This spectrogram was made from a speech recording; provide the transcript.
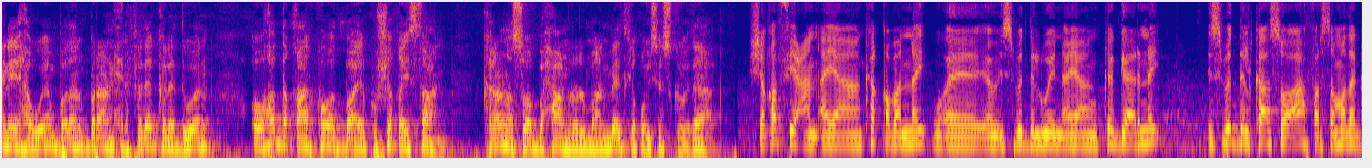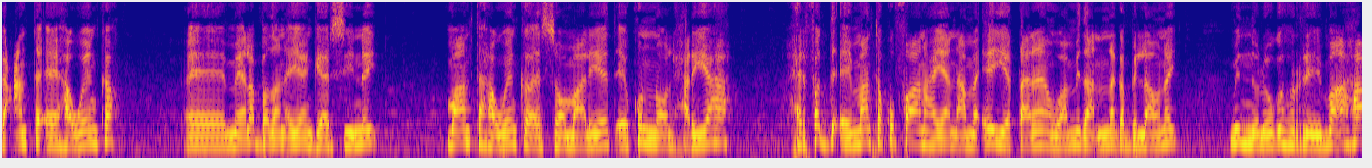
inay haween badan baraan xirfado kala duwan oo hadda qaarkoodba ay ku shaqaystaan kalena soo baxaan nolol maalmeedka qoysaskooda. Shaqo fiican ayaan ka qabannay ee, isbeddel weyn ayaan ka gaarnay. Isbeddelkaasoo ah farsamada gacanta ee haweenka. ee, meelo badan ayaan gaarsiinay. Maanta haweenka soomaaliyeed ee ku nool xeryaha xirfadda ay maanta ku faanahayaan ama ay yaqaanaan waa midaan annaga bilownay midna looga horreeyey ma aha.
